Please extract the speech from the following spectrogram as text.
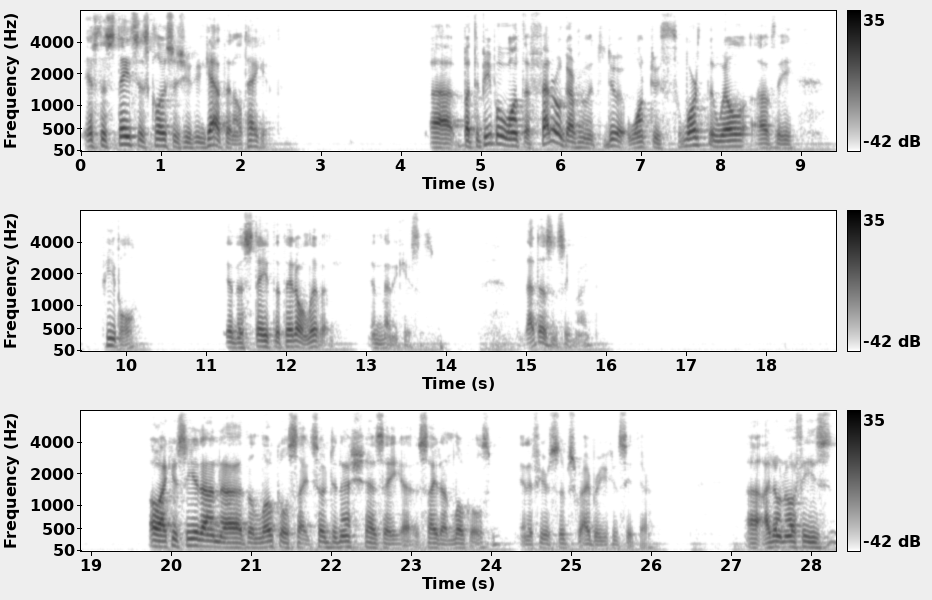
If the state's as close as you can get, then I'll take it. Uh, but the people who want the federal government to do it want to thwart the will of the people in the state that they don't live in, in many cases. That doesn't seem right. Oh, I can see it on uh, the local site. So Dinesh has a uh, site on locals, and if you're a subscriber, you can see it there. Uh, I don't know if he's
